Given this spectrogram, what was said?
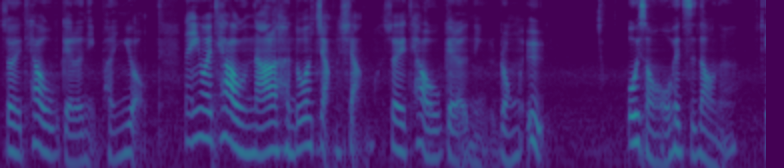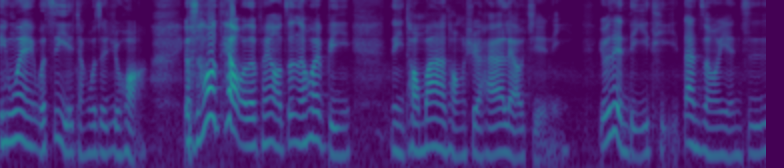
所以跳舞给了你朋友。那因为跳舞拿了很多奖项，所以跳舞给了你荣誉。为什么我会知道呢？因为我自己也讲过这句话。有时候跳舞的朋友真的会比你同班的同学还要了解你。有点离题，但总而言之，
